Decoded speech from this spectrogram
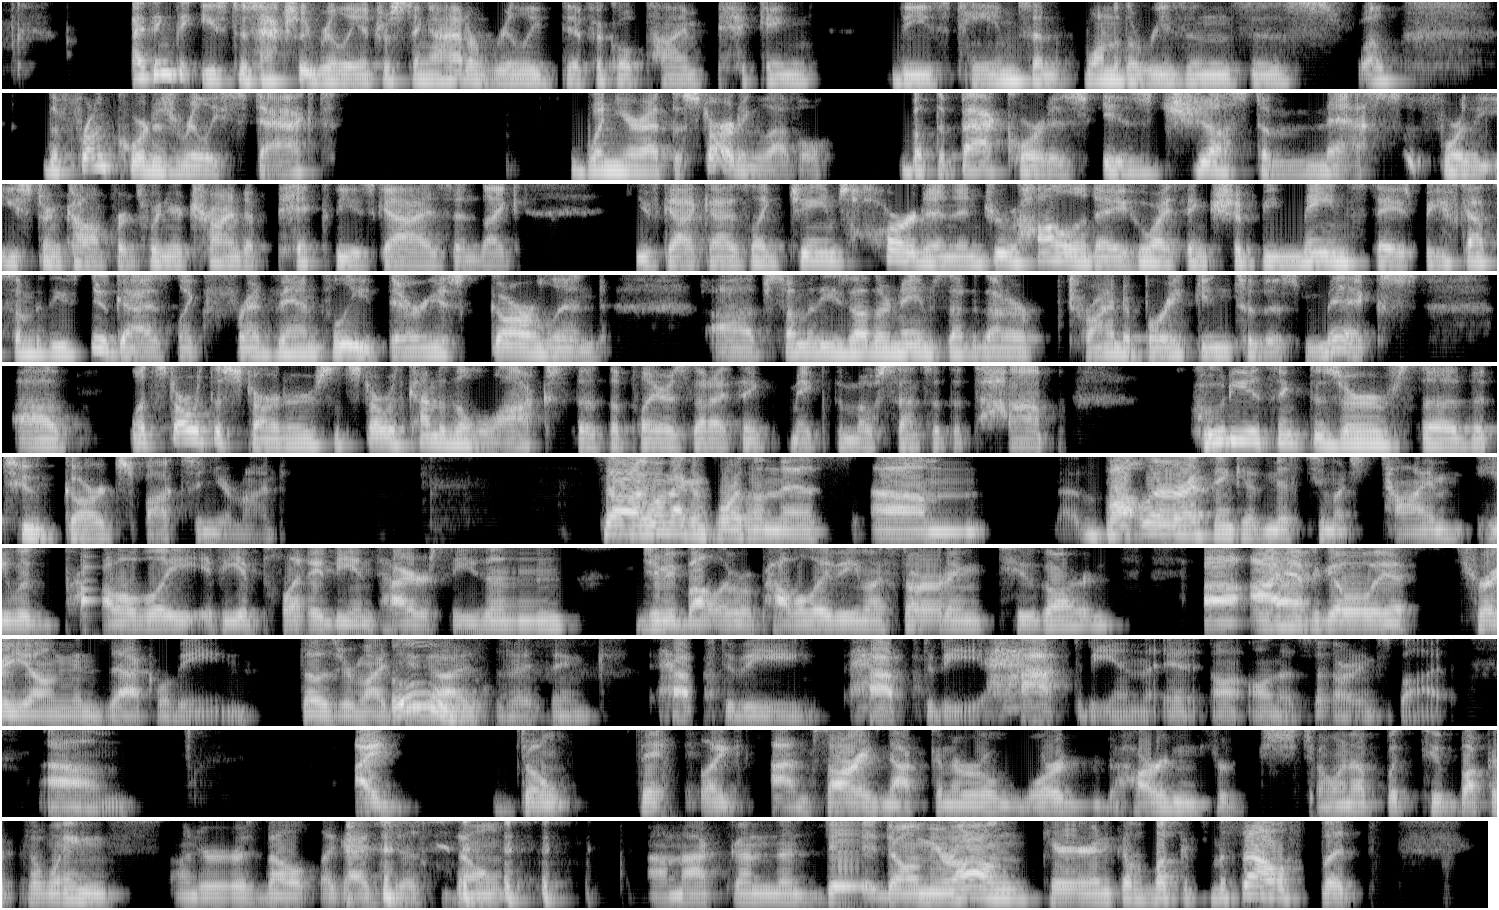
I think the East is actually really interesting. I had a really difficult time picking these teams. And one of the reasons is, well, the front court is really stacked when you're at the starting level but the backcourt is is just a mess for the Eastern Conference when you're trying to pick these guys and like You've got guys like James Harden and Jrue Holiday, who I think should be mainstays, but you've got some of these new guys like Fred VanVleet, Darius Garland, uh, some of these other names that, that are trying to break into this mix. Uh, let's start with the starters. Let's start with kind of the locks, the, the players that I think make the most sense at the top. Who do you think deserves the the two guard spots in your mind? So I went back and forth on this. Um, Butler, I think, has missed too much time. He would probably, if he had played the entire season, Jimmy Butler would probably be my starting two guard. Uh, I have to go with Trae Young and Zach LaVine. Those are my two Ooh. guys that I think have to be have to be have to be in, the, in on, on, that starting spot. Um, I don't think like I'm sorry, not going to reward Harden for showing up with two buckets of wings under his belt. Like I just don't. I'm not gonna don't get me wrong, carrying a couple buckets myself, but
